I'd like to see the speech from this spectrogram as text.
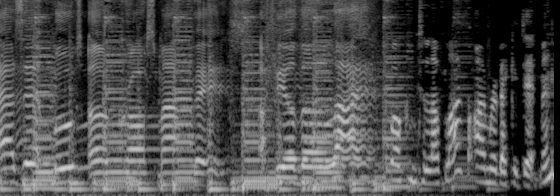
as it moves across my face. I feel the light. Welcome to Love Life. I'm Rebecca Detman.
